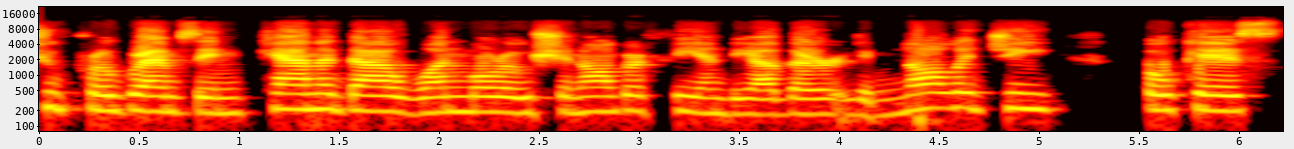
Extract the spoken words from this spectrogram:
two programs in Canada, one more oceanography and the other limnology focused.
